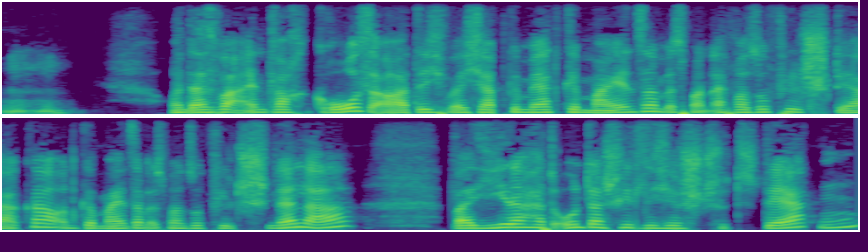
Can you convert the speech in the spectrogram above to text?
Mhm. Und das war einfach großartig, weil ich habe gemerkt, gemeinsam ist man einfach so viel stärker und gemeinsam ist man so viel schneller, weil jeder hat unterschiedliche Stärken.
